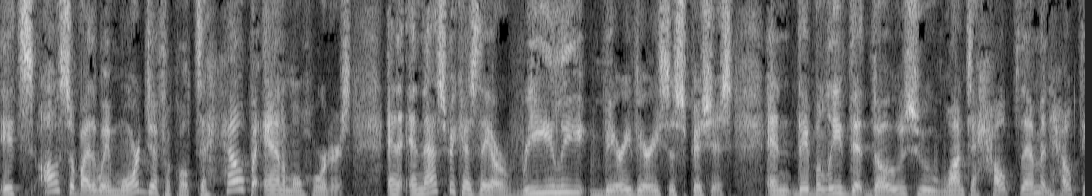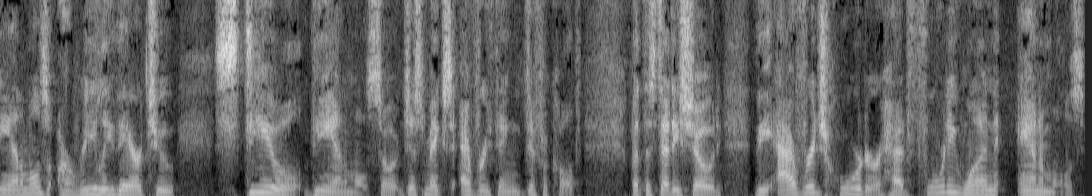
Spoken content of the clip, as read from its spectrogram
It's also, by the way, more difficult to help animal hoarders. And, and that's because they are really very, very suspicious. And they believe that those who want to help them and help the animals are really there to steal the animals. So it just makes everything difficult. But the study showed the average hoarder had 41 animals.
